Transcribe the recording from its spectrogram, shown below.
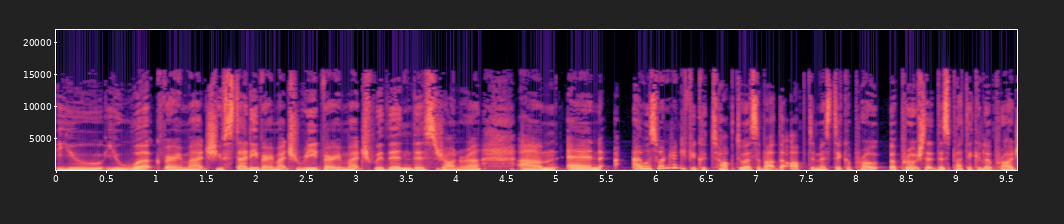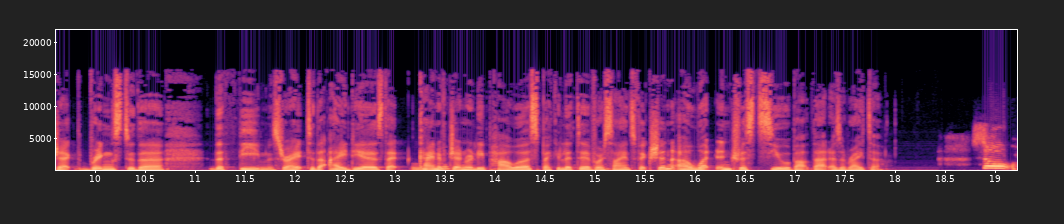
you you work very much, you study very much, read very much within this genre, um, and I was wondering if you could talk to us about the optimistic appro- approach that this particular project brings to the the themes, right, to the ideas that mm-hmm. kind of mm-hmm. generally power speculative or science fiction. Uh, what interests you about that as a writer? So,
